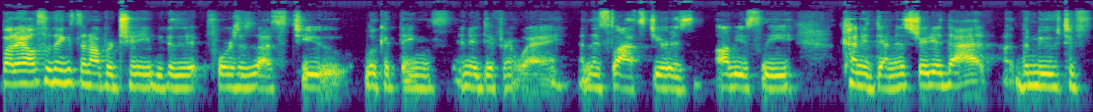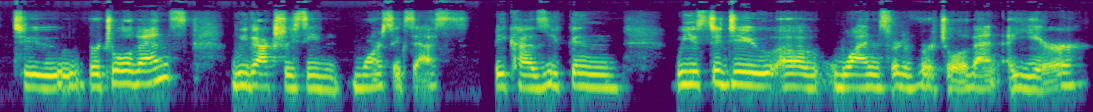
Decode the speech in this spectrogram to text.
but i also think it's an opportunity because it forces us to look at things in a different way. And this last year has obviously kind of demonstrated that. The move to, to virtual events we've actually seen more success because you can we used to do uh, one sort of virtual event a year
